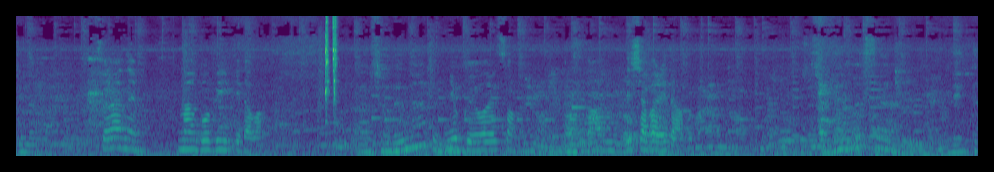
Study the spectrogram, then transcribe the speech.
じない。それはね孫びいきだわ。あそれもあるね。よく言われてたもんなんか出しゃばりだ。とかそれはさネタ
